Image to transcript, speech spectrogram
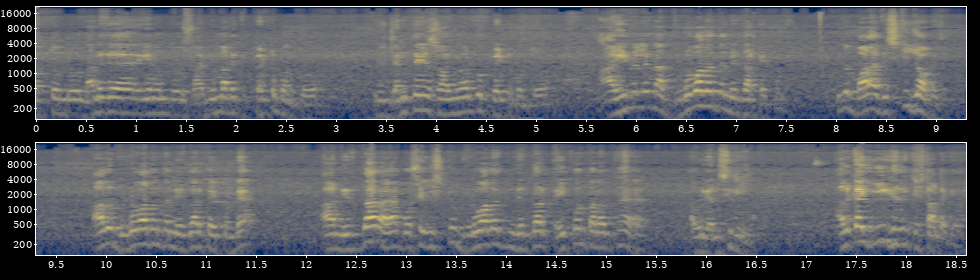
ಮತ್ತೊಂದು, ನನಗೆ ಏನೊಂದು ಸ್ವಾಭಿಮಾನಕ್ಕೆ ಪೆಟ್ಟು ಬಂತು, ಇದು ಜನತೆಯ ಸ್ವಾಭಿಮಾನಕ್ಕೂ ಪೆಟ್ಟು ಬಂತು. ಆ ಹಿನ್ನೆಲೆ ನಾನು ದೃಢವಾದಂಥ ನಿರ್ಧಾರ ಕೈಕೊಂಡೆ. ಇದು ಭಾಳ ರಿಸ್ಕಿ ಜಾಬ್ ಇದು. ಆದರೂ ದೃಢವಾದಂಥ ನಿರ್ಧಾರ ಕೈಗೊಂಡೆ ಆ ನಿರ್ಧಾರ ಬಹುಶಃ ಇಷ್ಟು ದೃಢವಾದ ನಿರ್ಧಾರ ಕೈಕೊಂತಾರಂತ ಅವ್ರಿಗೆ ಅನಿಸಿರಲಿಲ್ಲ. ಅದಕ್ಕಾಗಿ ಈಗ ಹೆದರಿಕೆ ಸ್ಟಾರ್ಟ್ ಆಗಿದೆ.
